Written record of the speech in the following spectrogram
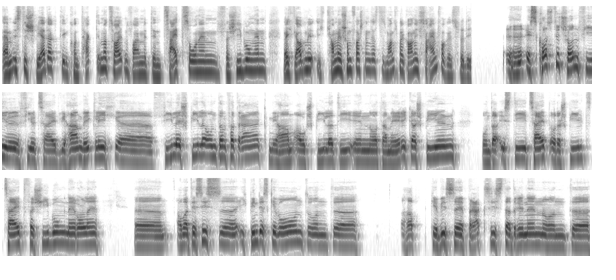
ähm, ist es schwer, da den Kontakt immer zu halten, vor allem mit den Zeitzonen, Verschiebungen, weil ich glaube, ich kann mir schon vorstellen, dass das manchmal gar nicht so einfach ist für dich. Äh, es kostet schon viel, viel Zeit. Wir haben wirklich äh, viele Spieler unterm Vertrag. Wir haben auch Spieler, die in Nordamerika spielen. Und da ist die Zeit oder spielt Zeitverschiebung eine Rolle. Äh, aber das ist, äh, ich bin das gewohnt und äh, habe gewisse Praxis da drinnen und äh,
